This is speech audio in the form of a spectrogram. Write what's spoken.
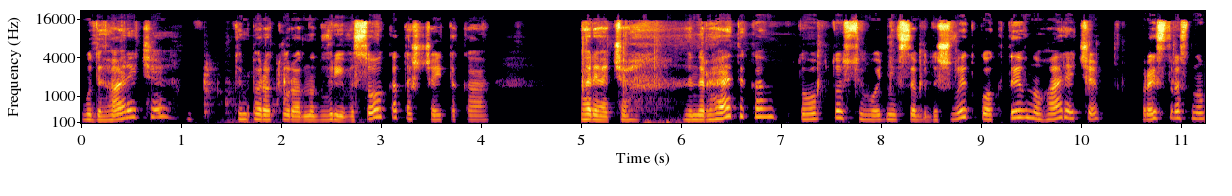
Буде гаряче, температура на дворі висока, та ще й така гаряча енергетика. Тобто сьогодні все буде швидко, активно, гаряче, пристрасно.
